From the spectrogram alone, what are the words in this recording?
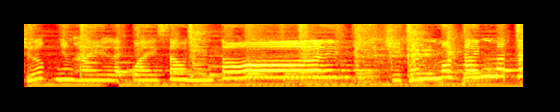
trước nhưng hay lại quay sau nhìn tôi. Chỉ cần một ánh mắt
